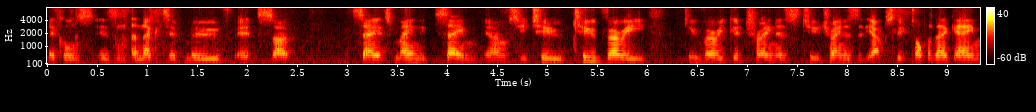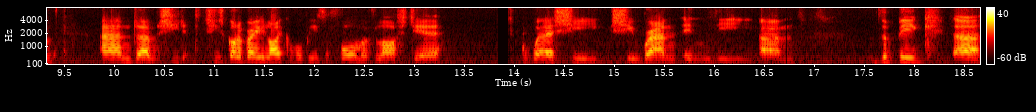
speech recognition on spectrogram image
Nicholls isn't a negative move. It's uh, I'd say it's mainly the same. You know, obviously two two very two very good trainers, two trainers at the absolute top of their game, and um, she she's got a very likable piece of form of last year, where she she ran in the um, the big uh,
